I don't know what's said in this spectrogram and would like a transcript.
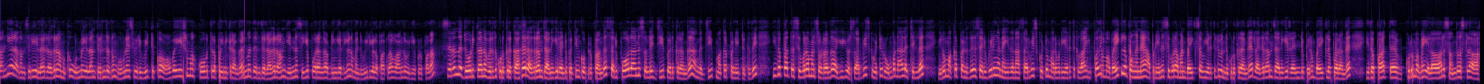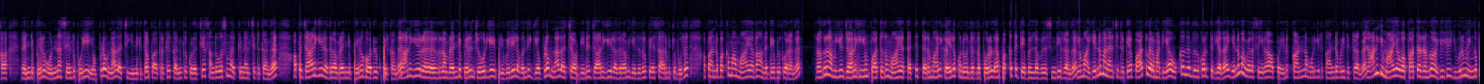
சந்தியாரகம் சீரியல்ல ரகுராமுக்கு உண்மையெல்லாம் தெரிஞ்சதும் புவனேஸ்வரி வீட்டுக்கு ஆவேசமா கோபத்துல போய் நிக்கிறாங்க. உண்மை தெரிஞ்ச ரகுராம் என்ன செய்ய போறாங்க அப்படிங்கறதையும் நம்ம இந்த வீடியோல பார்க்கலாம். வாங்க வீடியோக்குள்ள போலாம். சிறந்த ஜோடிக்கான விருது கொடுக்கறதுக்காக ரகுராம் ஜானகி ரெண்டு பேர்த்தையும் கூப்பிட்டுருப்பாங்க. சரி போலான்னு சொல்லி ஜீப் எடுக்கிறாங்க. அங்க ஜீப் மக்கர் பண்ணிட்டு இருக்குது. இதை பார்த்த சிவராமன் சொல்றாங்க ஐயோ சர்வீஸ்க்கு விட்டு ரொம்ப நாள் ஆச்சு இல்ல. ஏதோ மக்கர் பண்ணுது. சரி விடுங்க நான் இதை நான் சர்வீஸ் விட்டு மறுபடியும் எடுத்துக்கலாம். இப்போ நம்ம பைக்ல போங்கண்ணே அப்படின்னு சிவராமன் பைக் சவி எடுத்துட்டு வந்து கொடுக்குறாங்க. ரகுராம் ஜானகி ரெண்டு பேரும் பைக்ல போறாங்க. இதை பார்த்த குடும்பமே எல்லாரும் சந்தோஷத்துல ஆஹா ரெண்டு பேரும் ஒன்றா சேர்ந்து போய் எவ்வளவு நாள் ஆச்சு? இன்னைக்கு தான் பார்க்குறக்கு கண்ணுக்கு குளிர்ச்சியாக சந்தோஷமா இருக்குன்னு நினைச்சிட்டு இருக்காங்க. அப்போ ஜானகி ரகுராம் ரெண்டு பேரும் ஹோட்டலுக்கு போயிருக்காங்க. ஜானகி ரகுராம் ரெண்டு பேரும் ஜோடியா இப்படி வெளியில வந்து எவ்வளவு நாள் ஆச்சு அப்படின்னு ஜானகி ரகுராம் ஏதோ பேச ஆரம்பிக்கும் போது அப்ப அந்த பக்கமா மாயா தான் அந்த டேபிளுக்கு வராங்க. ரகுராமையும் ஜானகியும் பார்த்ததும் மாயா தட்டு தடுமாறி கையில கொண்டு வந்திருந்த பொருளை பக்கத்து டேபிள்ல சிந்திடுறாங்க. ஏமா என்னம்மா நினைச்சிட்டு இருக்க? பார்த்து வர மாட்டியா? உட்காந்துருந்தது கூட தெரியாதா? என்னம்மா வேலை செய்யறா அப்படின்னு கண்ணை முடிக்கிட்டு கண்டபடி திட்டுறாங்க. ஜானகி மாயாவை பார்த்துடுறாங்க. ஐயோ இவரும் இங்க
